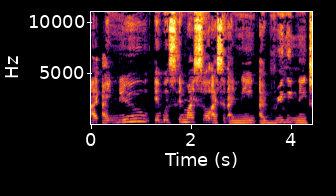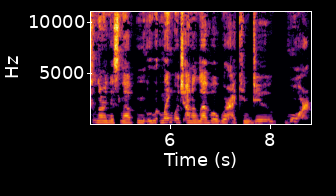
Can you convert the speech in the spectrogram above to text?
I, I knew it was in my soul. I said, I need, I really need to learn this love, language on a level where I can do more.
